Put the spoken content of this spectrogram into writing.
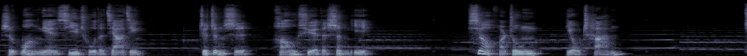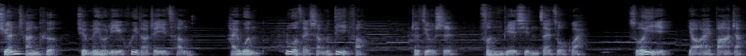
是妄念悉除的佳境，这正是好雪的圣意。笑话中有禅，全禅客却没有理会到这一层，还问落在什么地方，这就是分别心在作怪，所以要挨巴掌。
